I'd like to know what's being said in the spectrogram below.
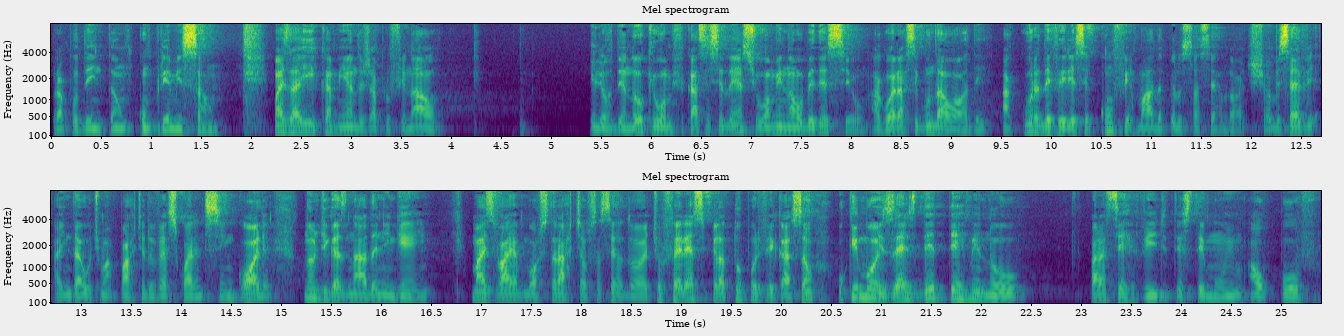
para poder então cumprir a missão. Mas aí, caminhando já para o final, ele ordenou que o homem ficasse em silêncio, o homem não obedeceu. Agora, a segunda ordem: a cura deveria ser confirmada pelo sacerdote. Observe ainda a última parte do verso 45. Olha, não digas nada a ninguém, mas vai mostrar-te ao sacerdote. Oferece pela tua purificação o que Moisés determinou para servir de testemunho ao povo.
